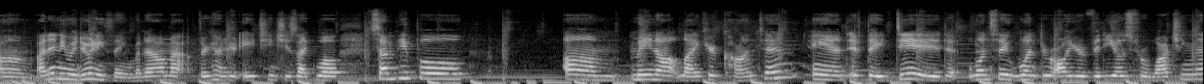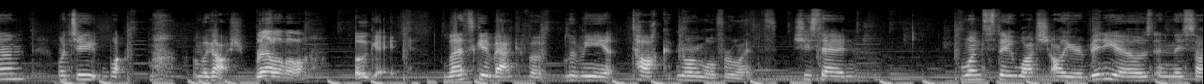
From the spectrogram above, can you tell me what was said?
um, I didn't even do anything, but now I'm at 318. She's like, well, some people um, may not like your content and if they did, once they went through all your videos for watching them, once you, oh my gosh, blah, blah, blah Okay, let's get back, but let me talk normal for once. She said, once they watched all your videos and they saw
